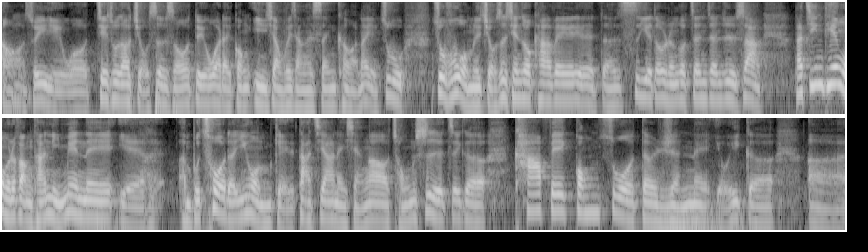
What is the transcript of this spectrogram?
啊，所以我接触到九四的时候，对外来工印象非常的深刻。那也祝祝福我们的九四先做咖啡的事业都能够蒸蒸日上。那今天我们的访谈里面呢，也很很不错的，因为我们给大家呢，想要从事这个咖啡工作的人呢，有一个呃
